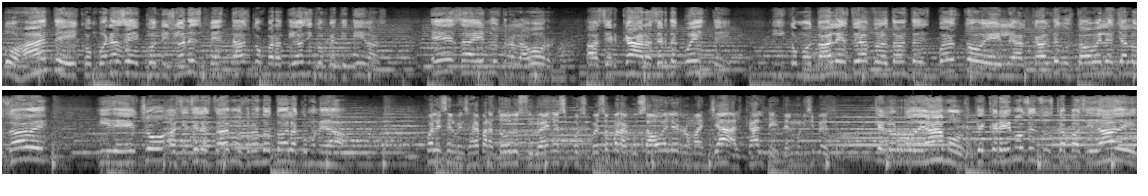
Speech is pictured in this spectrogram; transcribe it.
pujante y con buenas eh, condiciones, ventajas comparativas y competitivas. Esa es nuestra labor, acercar, hacer de puente. Y como tal estoy absolutamente dispuesto, el alcalde Gustavo Vélez ya lo sabe y de hecho así se le está demostrando a toda la comunidad. ¿Cuál es el mensaje para todos los tulueños y por supuesto para Gustavo Vélez Román, ya alcalde del municipio de Tuluá? que lo rodeamos, que creemos en sus capacidades,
